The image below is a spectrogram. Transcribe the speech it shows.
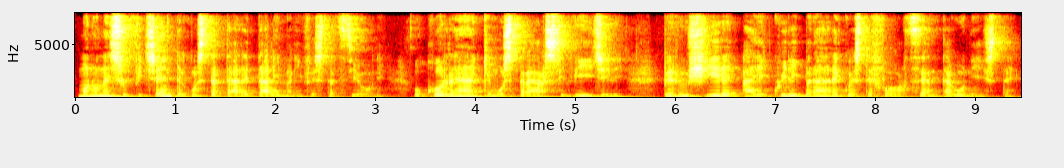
Ma non è sufficiente constatare tali manifestazioni occorre anche mostrarsi vigili per riuscire a equilibrare queste forze antagoniste.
